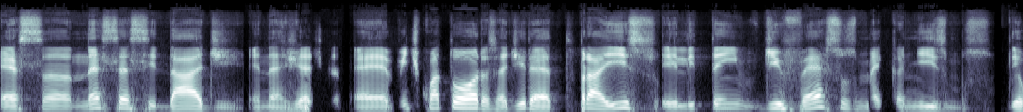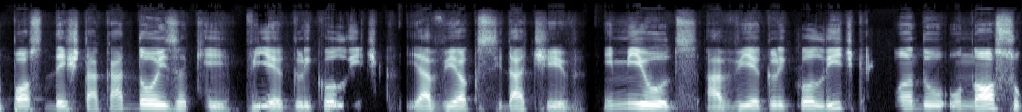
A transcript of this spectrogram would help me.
essa necessidade energética é 24 horas, é direto. Para isso, ele tem diversos mecanismos. Eu posso destacar dois aqui: via glicolítica e a via oxidativa. Em miúdos, a via glicolítica é quando o nosso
